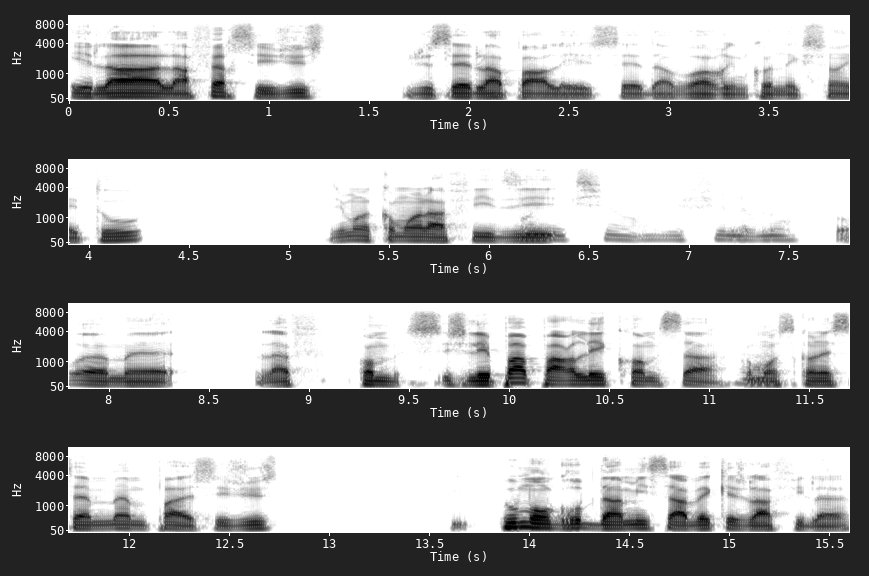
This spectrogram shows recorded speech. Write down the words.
Et là, l'affaire, c'est juste, j'essaie de la parler, j'essaie d'avoir une connexion et tout. Dis-moi comment la fille dit. Connexion, j'ai fait le mot. Ouais, mais la, comme, je l'ai pas parlé comme ça. Comme on se connaissait même pas. C'est juste, tout mon groupe d'amis savait que je la filais.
